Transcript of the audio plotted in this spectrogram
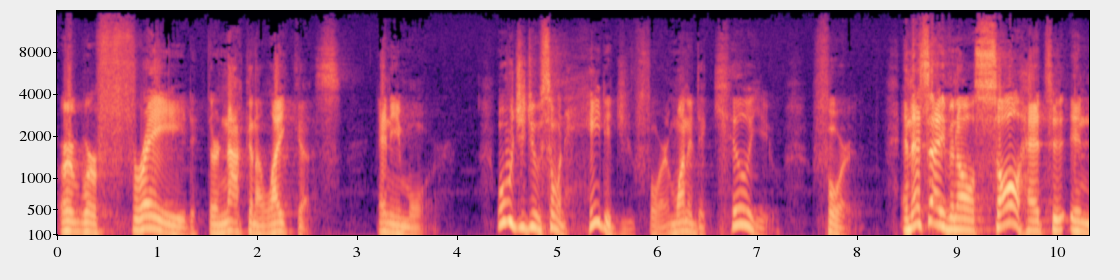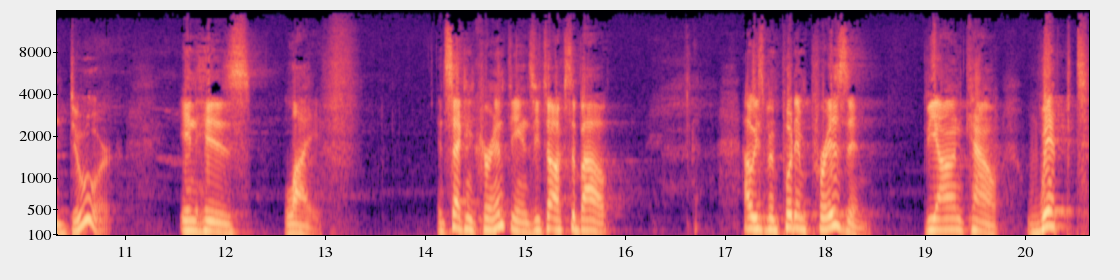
Or we're afraid they're not going to like us anymore. What would you do if someone hated you for it and wanted to kill you for it? And that's not even all Saul had to endure in his life. In 2 Corinthians, he talks about how he's been put in prison beyond count, whipped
